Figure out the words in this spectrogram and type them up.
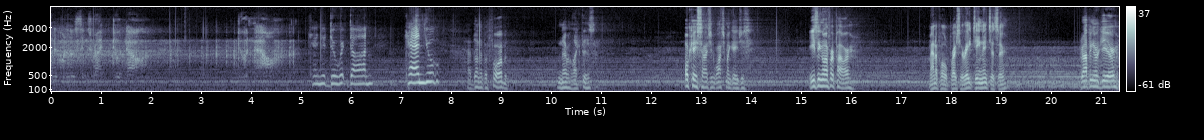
landed one of those things right. Do it now. Do it now. Can you do it, Don? Can you? I've done it before, but never like this. Okay, Sergeant, watch my gauges. Easing off our power. Manifold pressure 18 inches, sir. Dropping her gear.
